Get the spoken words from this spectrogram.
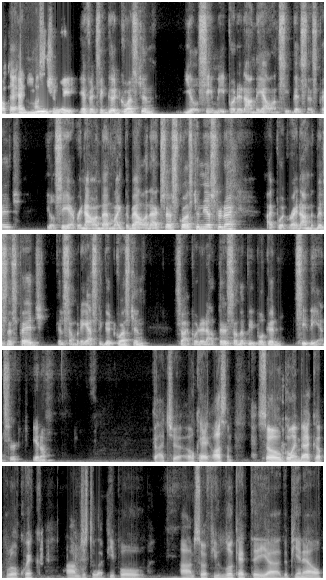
Okay. and usually, if it's a good question, you'll see me put it on the LNC business page. You'll see every now and then, like the ballot access question yesterday, I put right on the business page because somebody asked a good question. So I put it out there so that people could see the answer, you know. Gotcha. Okay, awesome. So going back up real quick, um, just to let people, um, so if you look at the uh, the P and L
